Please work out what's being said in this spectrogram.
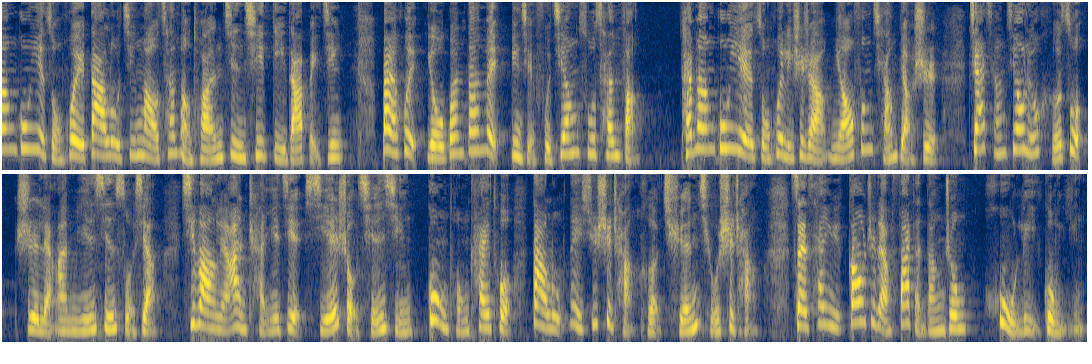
台湾工业总会大陆经贸参访团近期抵达北京，拜会有关单位，并且赴江苏参访。台湾工业总会理事长苗丰强表示，加强交流合作是两岸民心所向，希望两岸产业界携手前行，共同开拓大陆内需市场和全球市场，在参与高质量发展当中互利共赢。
